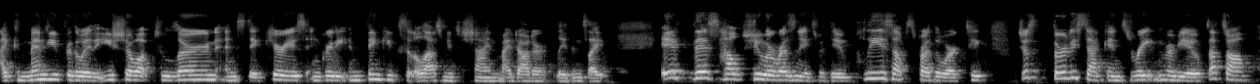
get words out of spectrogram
I commend you for the way that you show up to learn and stay curious and gritty. And thank you because it allows me to shine my daughter Layden's light. If this helps you or resonates with you, please help spread the work. Take just 30 seconds, rate and review. That's all.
